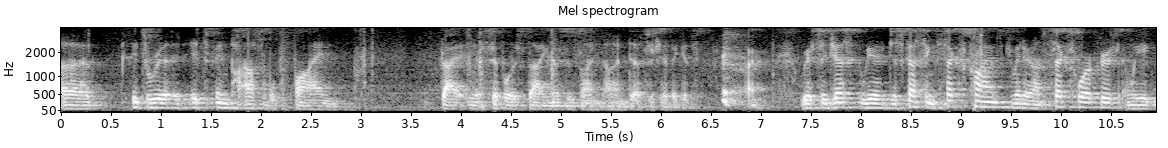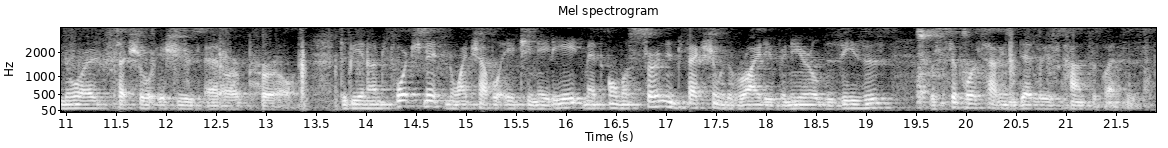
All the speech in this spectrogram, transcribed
uh, it's, re- it's impossible to find di- you know, syphilis diagnosis on, on death certificates. We're, suggest- we're discussing sex crimes committed on sex workers, and we ignore sexual issues at our pearl. To be an unfortunate in Whitechapel 1888 meant almost certain infection with a variety of venereal diseases, with syphilis having the deadliest consequences.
